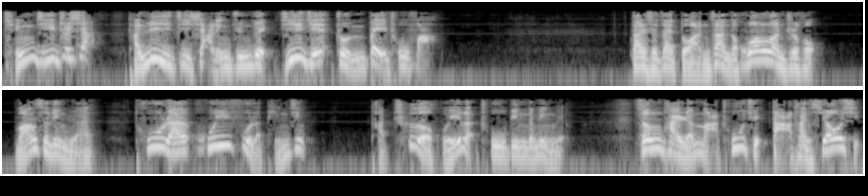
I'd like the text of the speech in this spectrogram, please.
情急之下，他立即下令军队集结，准备出发。但是在短暂的慌乱之后，王司令员突然恢复了平静，他撤回了出兵的命令，增派人马出去打探消息。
